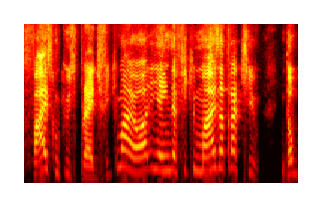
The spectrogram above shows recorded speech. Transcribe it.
faz com que o spread fique maior e ainda fique mais atrativo. Então,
